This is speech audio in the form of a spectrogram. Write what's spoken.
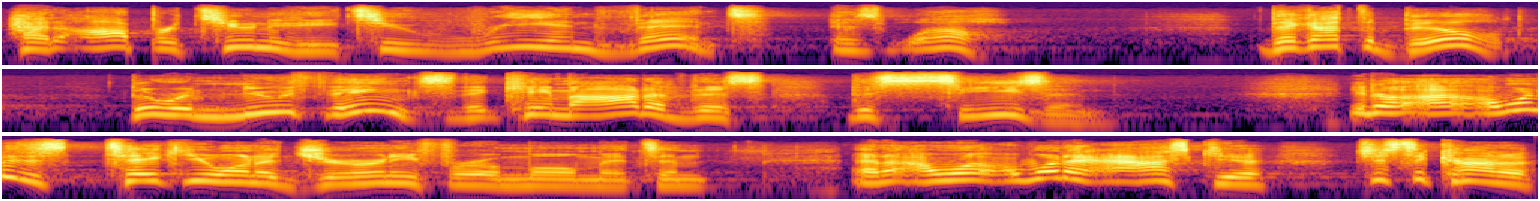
had opportunity to reinvent as well. They got to build. There were new things that came out of this, this season. You know, I, I want to just take you on a journey for a moment, and, and I, want, I want to ask you just to kind of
